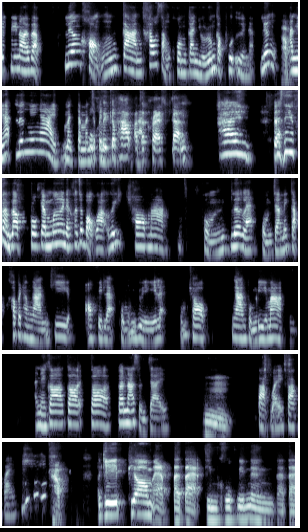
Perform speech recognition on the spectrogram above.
ล็กๆน้อยๆแบบ เรื่องของการเข้าสังคมกันอยู่ร่วมกับผู้อื่นเนี่ยเรื่องอันเนี้ยเรื่องง่าย ๆ มันแต่มันจะเป็นบุคลิกภาพอาจจะคราชกันใช่แต่ที่สำหรับโปรแกรมเมอร์เนี่ยเขาจะบอกว่าเฮ้ยชอบมาก ผมเลือกแล้ว ผมจะไม่กลับเข้าไปทำงานที่ออฟฟิศแล้วผมอยู่อย่างนี้แหละ ผมชอบงานผมดีมาก อันนี้ก็ก็ก็ก็น่าสนใจ อืม ฝากไว้ฝากไว้ ครับเมื่อกี้พี่อ้อมแอบแตะแตะทีมคุกนิดนึง แตะแตะ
